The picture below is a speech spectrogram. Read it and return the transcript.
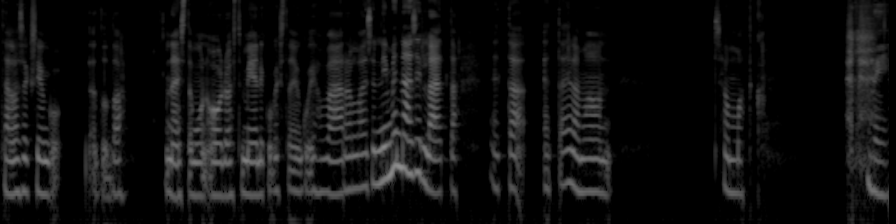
tällaiseksi jonkun tota, näistä mun oudoista mielikuvista jonkun ihan vääränlaisen, niin mennään sillä, että, että, että elämä on, se on matka. Niin.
